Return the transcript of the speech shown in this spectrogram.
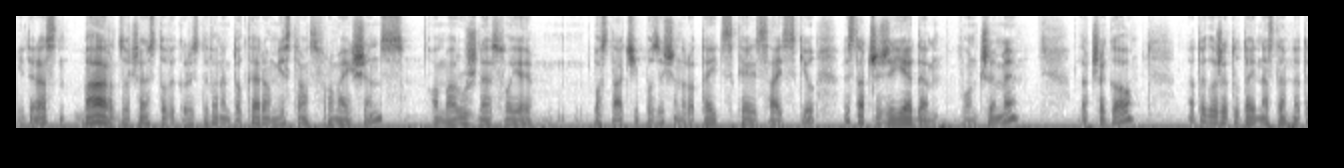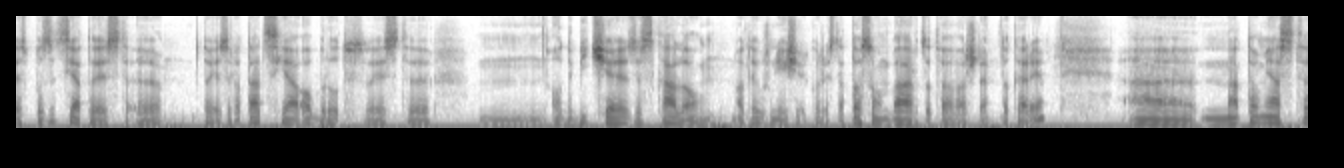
I teraz bardzo często wykorzystywanym dockerom jest Transformations. On ma różne swoje postaci, position, rotate, scale, size, skew. Wystarczy, że jeden włączymy. Dlaczego? Dlatego, że tutaj następne to jest pozycja, to jest, e, to jest rotacja, obrót, to jest e, Mm, odbicie ze skalą, no to już mniej się korzysta. To są bardzo dwa ważne dokery. E, natomiast e,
